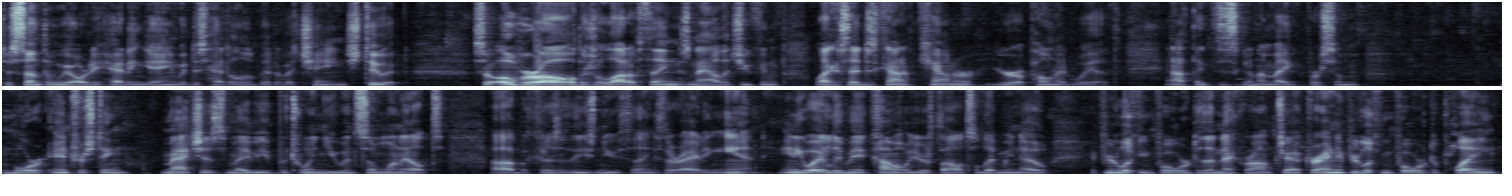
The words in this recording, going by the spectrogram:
to something we already had in game. We just had a little bit of a change to it. So overall, there's a lot of things now that you can, like I said, just kind of counter your opponent with. And I think this is going to make for some more interesting matches, maybe between you and someone else, uh, because of these new things they're adding in. Anyway, leave me a comment with your thoughts and let me know if you're looking forward to the Necrom chapter and if you're looking forward to playing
